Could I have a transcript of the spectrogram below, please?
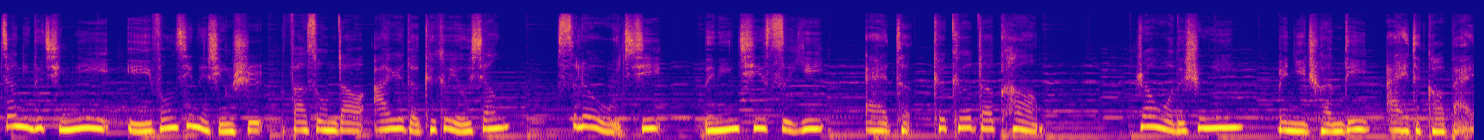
将你的情谊以一封信的形式发送到阿月的 QQ 邮箱四六五七零零七四一 at qq.com，让我的声音为你传递爱的告白。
